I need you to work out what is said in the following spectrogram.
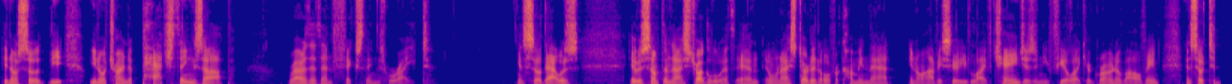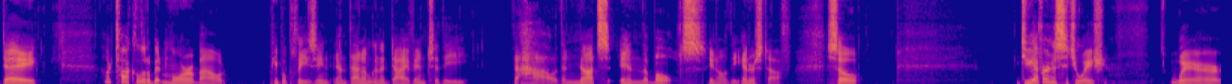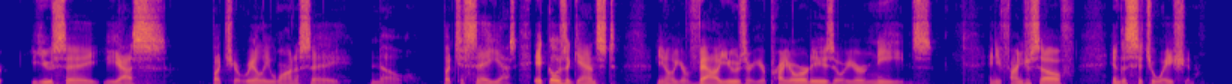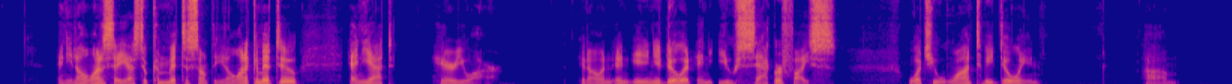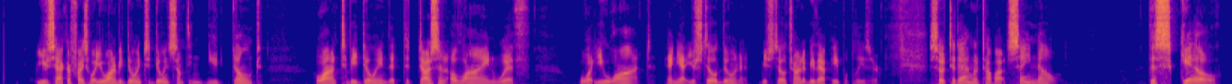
you know, so the you know trying to patch things up rather than fix things right. And so that was it was something that I struggled with and, and when I started overcoming that, you know, obviously life changes and you feel like you're growing, evolving. And so today I want to talk a little bit more about people pleasing and then I'm going to dive into the the how, the nuts in the bolts, you know, the inner stuff. So do you ever in a situation where you say yes, but you really want to say no? But you say yes. It goes against, you know, your values or your priorities or your needs. And you find yourself in the situation. And you don't want to say yes to commit to something you don't want to commit to. And yet, here you are you know, and, and, and you do it and you sacrifice what you want to be doing. Um, you sacrifice what you want to be doing to doing something you don't want to be doing that, that doesn't align with what you want. And yet you're still doing it. You're still trying to be that people pleaser. So today I'm going to talk about say no. The skill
